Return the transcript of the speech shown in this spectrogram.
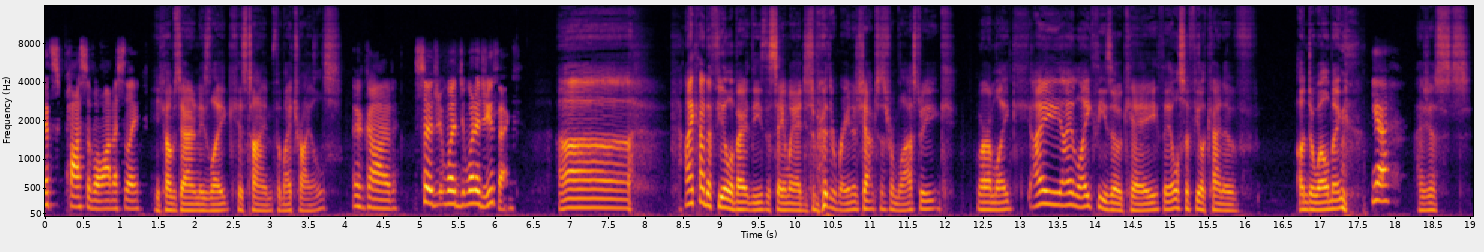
It's possible, honestly. He comes down and he's like, "His time for my trials." Oh God. So, what what did you think? Uh, I kind of feel about these the same way I did about the Reyna chapters from last week, where I'm like, I I like these okay. They also feel kind of underwhelming. Yeah. I just,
